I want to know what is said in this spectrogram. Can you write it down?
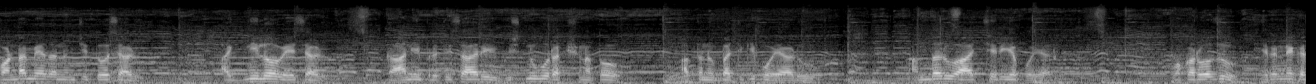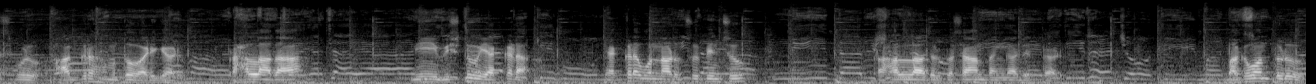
కొండ మీద నుంచి తోశాడు. అగ్నిలో వేశాడు. కానీ ప్రతిసారి విష్ణువు రక్షణతో అతను బతికిపోయాడు. అందరూ ఆశ్చర్యపోయారు. ఒకరోజు హిరణ్యకశిపుడు ఆగ్రహంతో అడిగాడు ప్రహ్లాదా నీ విష్ణువు ఎక్కడ? ఎక్కడ ఉన్నాడు చూపించు. ప్రహ్లాదుడు ప్రశాంతంగా చెప్పాడు. భగవంతుడు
